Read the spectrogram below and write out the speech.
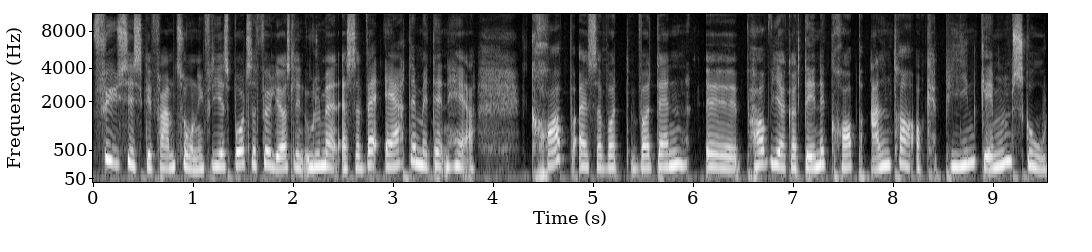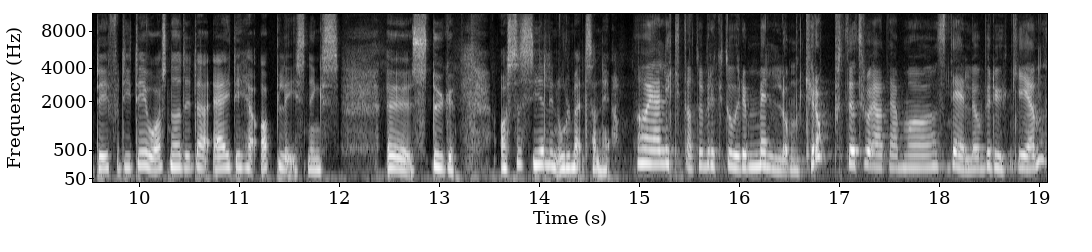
fysiske fremtoning, fordi jeg spurgte selvfølgelig også Lind Ullmann, altså hvad er det med den her krop, altså hvordan øh, påvirker denne krop andre, og kan pigen gennemskue det, fordi det er jo også noget af det, der er i det her oplæsningsstykke. Øh, og så siger Lind Ullmann sådan her. Og jeg likte, at du brugte ordet mellomkrop. Det tror jeg, at jeg må stjæle og bruge igen.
